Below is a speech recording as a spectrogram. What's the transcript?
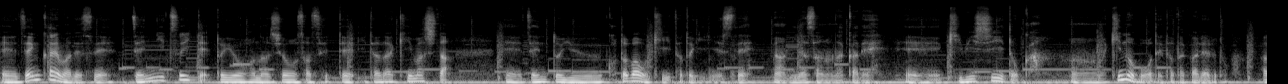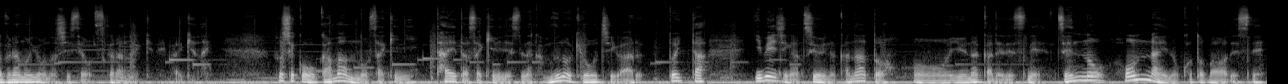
えー、前回はですね禅についてというお話をさせていただきました、えー、禅という言葉を聞いた時にですね、まあ、皆さんの中で、えー、厳しいとかあ木の棒で叩かれるとかあぐらのような姿勢を作らなければいけない。そしてこう我慢の先に耐えた先にですねなんか無の境地があるといったイメージが強いのかなという中でですね禅の本来の言葉はですね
